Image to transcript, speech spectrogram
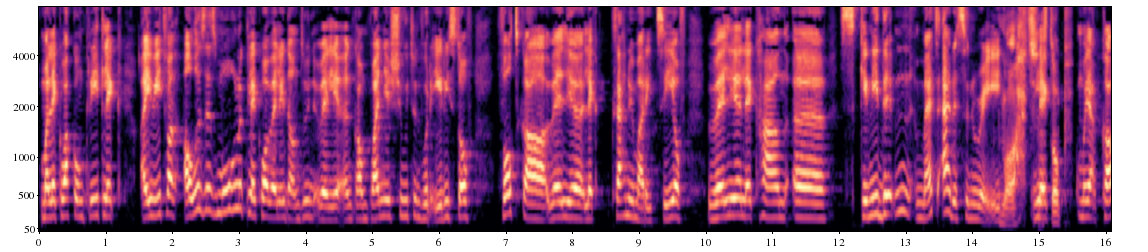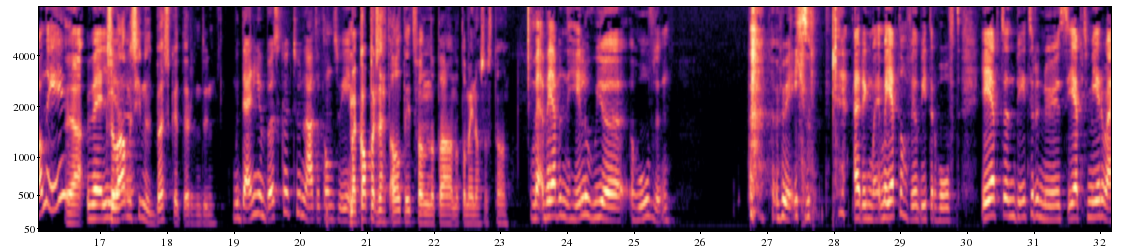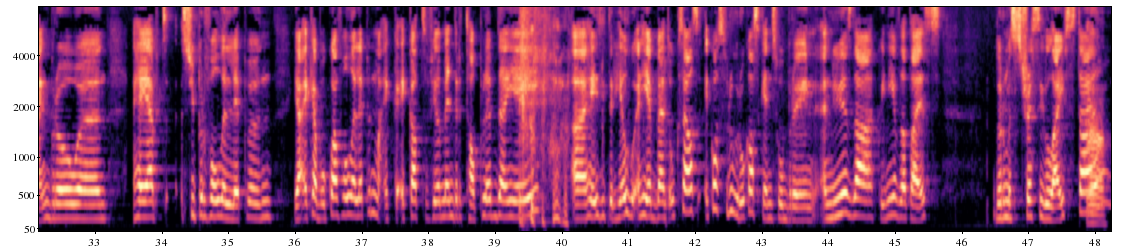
Maar like, wat concreet, like, als je weet van alles is mogelijk, like, wat wil je dan doen? Wil je een campagne shooten voor Eristof? Vodka? Wil je, like, ik zeg nu maar iets, hè, of wil je like, gaan eh, skinny dippen met Addison Ray? Maar het is Like, top. Maar ja, kan hè? ja. Wil Ik zou wel je- misschien een buscut durven doen. Moet Danny een buscut doen? Laat het ons weten. Mijn kapper zegt altijd van dat, dat, dat dat mij nog zou staan. Wij, wij hebben hele goede hoofden. Wij. zo Erg, maar, je hebt nog een veel beter hoofd. Jij hebt een betere neus, je hebt meer wenkbrauwen, hij hebt supervolle lippen. Ja, ik heb ook wel volle lippen, maar ik, ik had veel minder taplip dan jij. Eh, hij ziet er heel goed en jij bent ook zelfs... Ik was vroeger ook als kind zo bruin. En nu is dat... Ik weet niet of dat, dat is door mijn stressy lifestyle. Ja.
